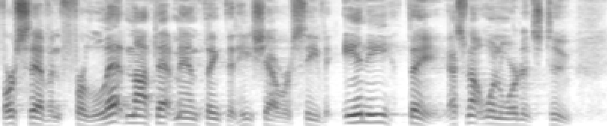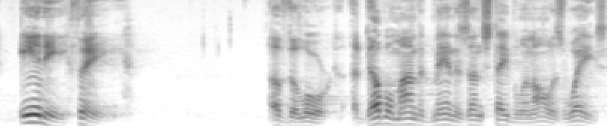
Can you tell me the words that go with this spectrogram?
Verse 7 For let not that man think that he shall receive anything. That's not one word, it's two. Anything of the Lord. A double minded man is unstable in all his ways.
